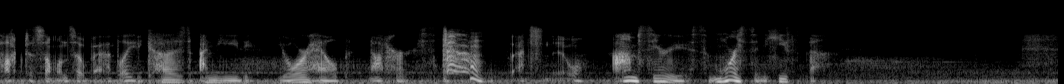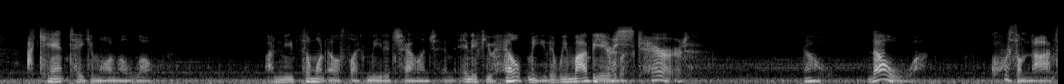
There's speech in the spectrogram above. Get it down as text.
talk to someone so badly. Because I need your help, not hers. That's new. I'm serious. Morrison, he's. Uh, I can't take him on alone. I need someone else like me to challenge him. And if you help me, then we might be able You're to. scared. No. No. Of course I'm not.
